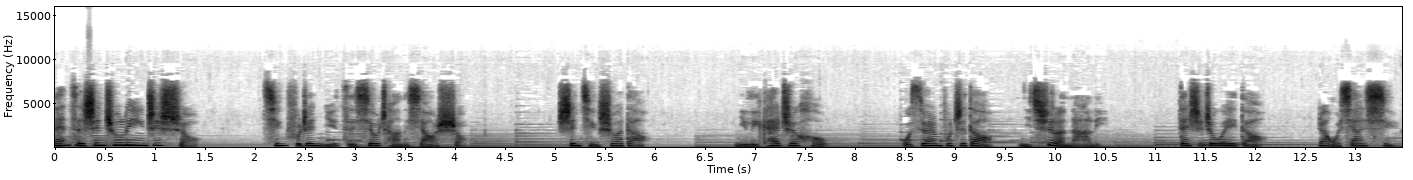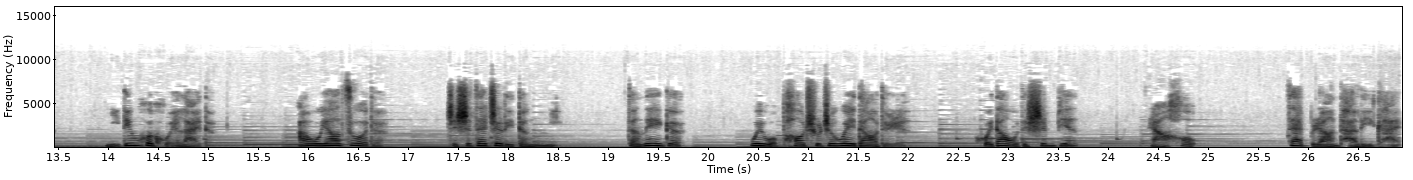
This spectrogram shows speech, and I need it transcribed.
男子伸出另一只手，轻抚着女子修长的小手，深情说道：“你离开之后，我虽然不知道你去了哪里，但是这味道让我相信你一定会回来的。而我要做的，只是在这里等你，等那个。”为我泡出这味道的人，回到我的身边，然后再不让他离开。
